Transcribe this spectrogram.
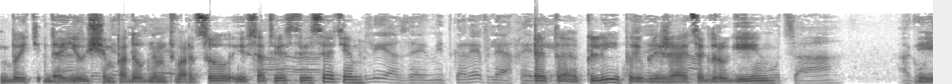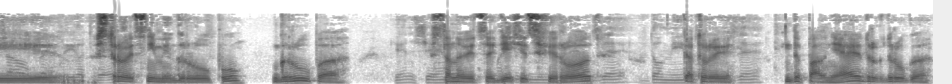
быть дающим, подобным Творцу, и в соответствии с этим. Это кли приближается к другим и строит с ними группу. Группа становится 10 сферот, которые дополняют друг друга,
